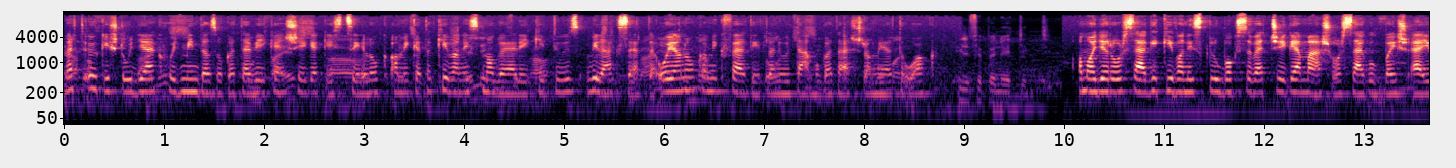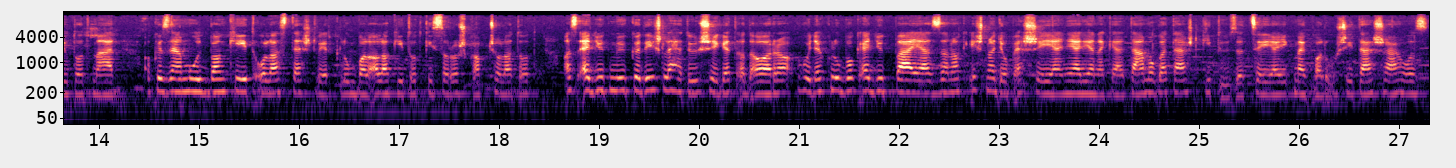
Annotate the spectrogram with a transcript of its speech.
mert ők is tudják, hogy mindazok a tevékenységek és célok, amiket a Kivanis maga elé kitűz, világszerte olyanok, amik feltétlenül támogatásra méltóak. A Magyarországi Kivanis Klubok Szövetsége más országokba is eljutott már. A közelmúltban két olasz testvérklubbal alakított kiszoros kapcsolatot. Az együttműködés lehetőséget ad arra, hogy a klubok együtt pályázzanak és nagyobb eséllyel nyerjenek el támogatást kitűzött céljaik megvalósításához.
